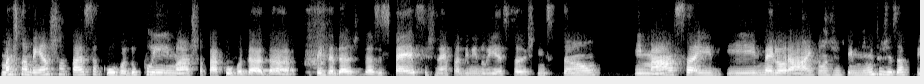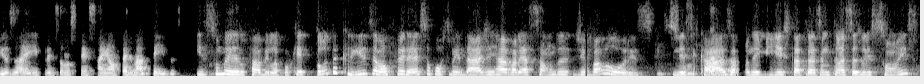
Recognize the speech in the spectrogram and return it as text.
mas também achatar essa curva do clima, achatar a curva da, da perda das, das espécies, né, para diminuir essa extinção em massa e, e, melhorar. Então, a gente tem muitos desafios aí, precisamos pensar em alternativas. Isso mesmo, Fabíola, porque toda crise ela oferece oportunidade de reavaliação de, de valores. Isso, Nesse caso, verdade. a pandemia está trazendo então essas lições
